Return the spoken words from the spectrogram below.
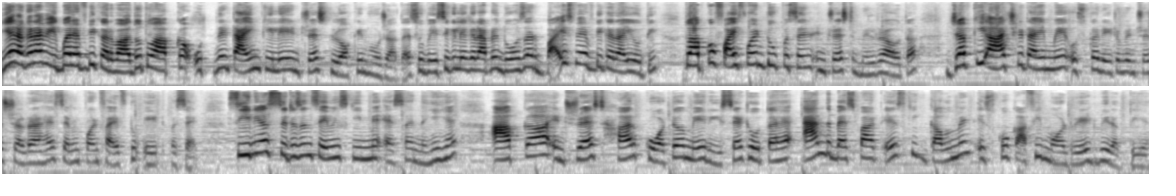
यार, अगर आप एक बार एफडी करवा दो तो आपका उतने टाइम के लिए इंटरेस्ट लॉक इन हो जाता है। सो so बेसिकली अगर आपने 2022 में एफडी कराई होती तो आपको 5.2 परसेंट इंटरेस्ट मिल रहा होता, जबकि आज के टाइम में उसका रेट ऑफ़ इंटरेस्ट चल रहा है 7.5 to 8 percent senior citizen saving scheme में ऐसा नहीं है। आपका इंटरेस्ट हर क्वार्टर में रीसेट होता है and the best part is कि गवर्नमेंट इसको काफ़ी मॉडरेट भी रखती है।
